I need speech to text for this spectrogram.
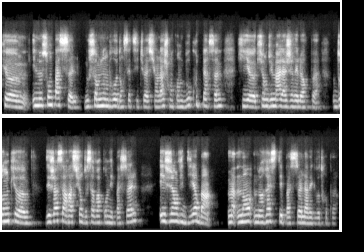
qu'ils ne sont pas seuls. Nous sommes nombreux dans cette situation-là. Je rencontre beaucoup de personnes qui, euh, qui, ont du mal à gérer leur peur. Donc, euh, déjà, ça rassure de savoir qu'on n'est pas seul. Et j'ai envie de dire, ben, maintenant, ne restez pas seul avec votre peur.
